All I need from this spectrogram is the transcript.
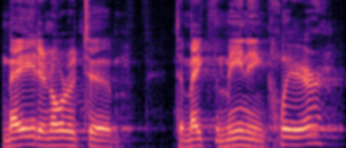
made in order to, to make the meaning clear.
